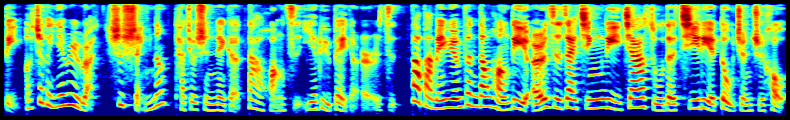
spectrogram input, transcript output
帝，而这个耶律阮是谁呢？他就是那个大皇子耶律倍的儿子。爸爸没缘分当皇帝，儿子在经历家族的激烈斗争之后，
